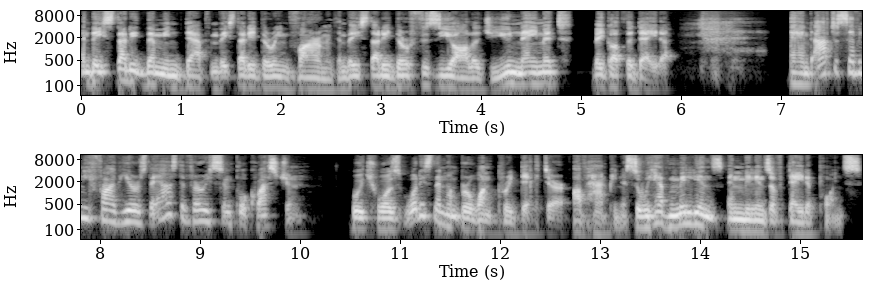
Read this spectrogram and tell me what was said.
And they studied them in depth and they studied their environment and they studied their physiology. You name it, they got the data. And after 75 years, they asked a very simple question which was what is the number one predictor of happiness? So we have millions and millions of data points.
